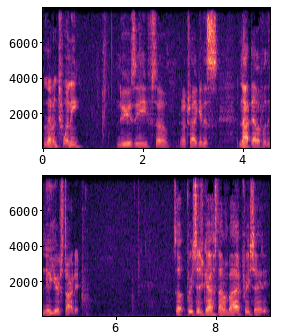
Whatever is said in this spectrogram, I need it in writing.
11:20 New Year's Eve, so I'm to try to get this knocked out before the new year started. So appreciate you guys stopping by. Appreciate it.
